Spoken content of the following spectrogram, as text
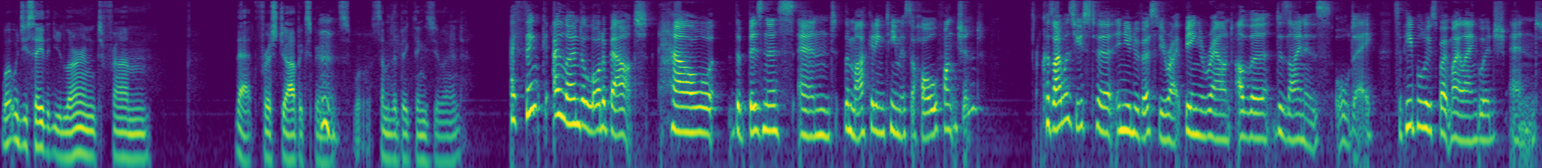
what would you say that you learned from that first job experience? Mm. What were some of the big things you learned? I think I learned a lot about how the business and the marketing team as a whole functioned because I was used to in university, right, being around other designers all day. So people who spoke my language and,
